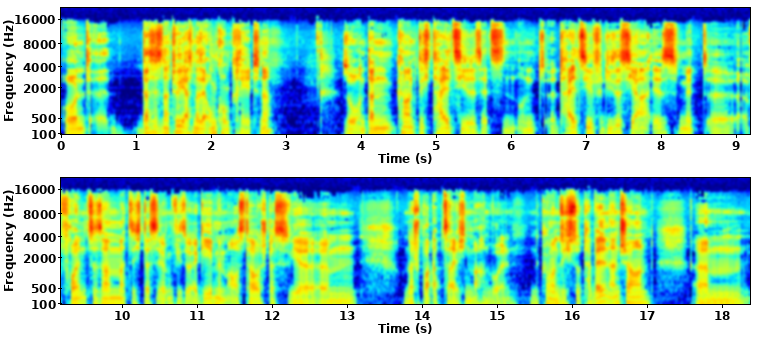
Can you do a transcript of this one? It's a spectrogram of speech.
und äh, das ist natürlich erstmal sehr unkonkret, ne? So, und dann kann man sich Teilziele setzen. Und äh, Teilziel für dieses Jahr ist, mit äh, Freunden zusammen hat sich das irgendwie so ergeben im Austausch, dass wir ähm, unser Sportabzeichen machen wollen. Da kann man sich so Tabellen anschauen, ähm,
